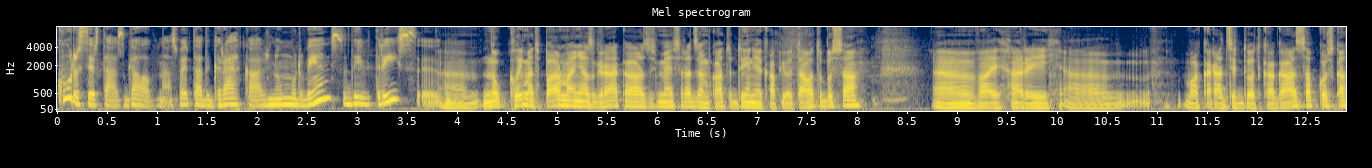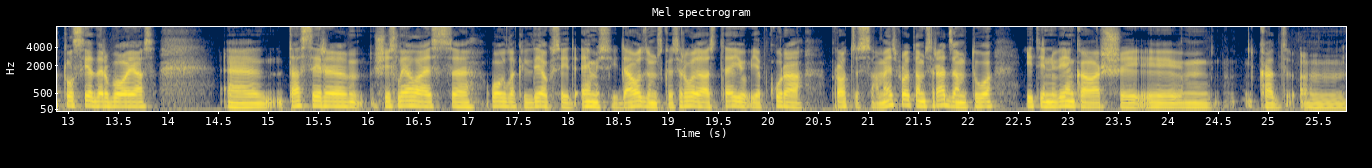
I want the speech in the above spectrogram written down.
Kuras ir tās galvenās? Vai ir tāda grēkāža numur viens, divi, trīs? Um, nu, klimata pārmaiņās grēkāzi mēs redzam katru dienu iekāpjot autobusā. Uh, vai arī uh, vakarā dzirdot, kā gāzes apkurss katls iedarbojās. Tas ir šis lielais oglekļa dioksīda emisiju daudzums, kas rodas teju jebkurā procesā. Mēs, protams, redzam to itin vienkārši, kad um,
